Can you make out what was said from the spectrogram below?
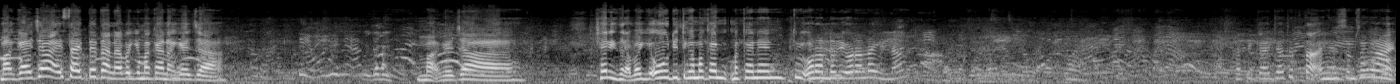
Mak gajah excited tak nak bagi makan anak gajah? Mak gajah. Mana tak nak bagi? Oh, dia tengah makan makanan tu orang dari orang lain lah. Tapi gajah tu tak handsome sangat.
